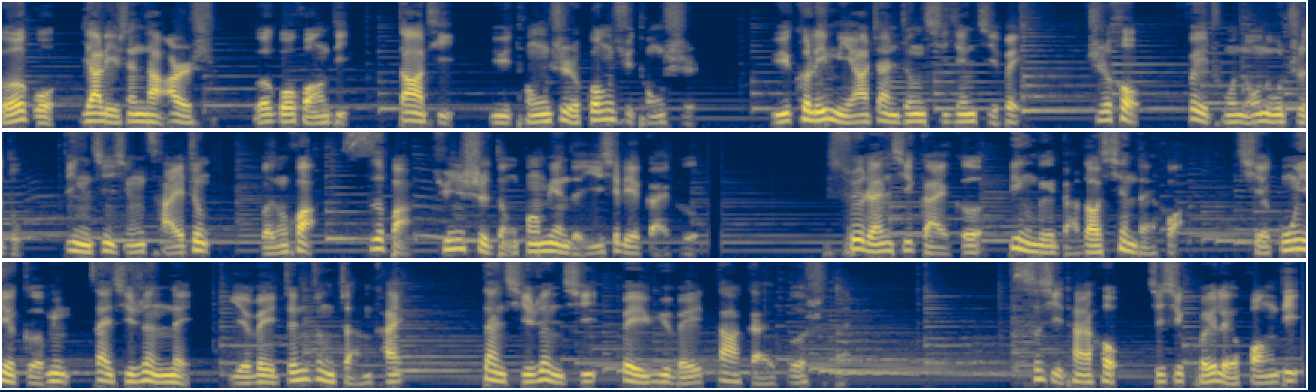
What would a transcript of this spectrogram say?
俄国亚历山大二世，俄国皇帝，大体与同治、光绪同时，于克里米亚战争期间继位，之后废除农奴制度，并进行财政、文化、司法、军事等方面的一系列改革。虽然其改革并未达到现代化，且工业革命在其任内也未真正展开，但其任期被誉为大改革时代。慈禧太后及其傀儡皇帝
